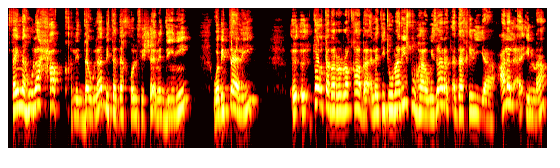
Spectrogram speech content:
فإنه لا حق للدولة بتدخل في الشأن الديني وبالتالي تعتبر الرقابة التي تمارسها وزارة الداخلية على الأئمة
